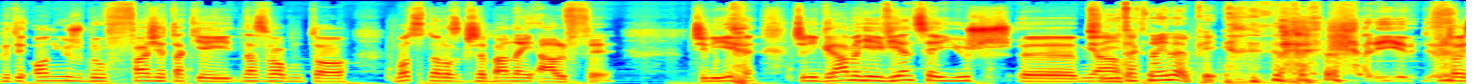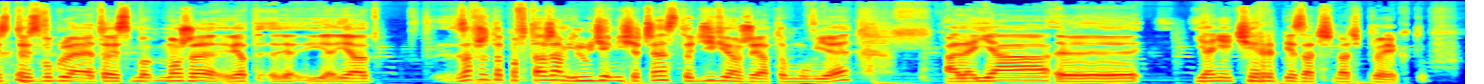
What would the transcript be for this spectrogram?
gdy on już był w fazie takiej, nazwałbym to, mocno rozgrzebanej alfy. Czyli, czyli gra mniej więcej już y, miała... Czyli tak najlepiej. To jest, to jest w ogóle, to jest mo- może, ja, ja, ja zawsze to powtarzam i ludzie mi się często dziwią, że ja to mówię, ale ja, y, ja nie cierpię zaczynać projektów.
